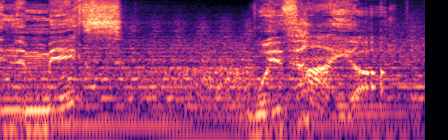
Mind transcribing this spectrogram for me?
in the mix with High Up.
